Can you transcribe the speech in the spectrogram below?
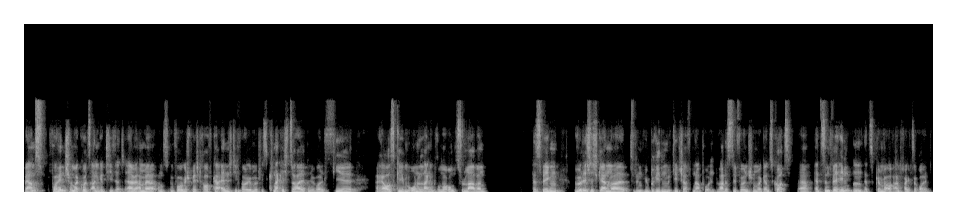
Wir haben es vorhin schon mal kurz angeteasert. Ja, wir haben ja uns im Vorgespräch darauf geeinigt, die Folge möglichst knackig zu halten. Wir wollen viel rausgeben, ohne lange drumherum zu labern. Deswegen würde ich dich gerne mal zu den hybriden Mitgliedschaften abholen. Du hattest sie vorhin schon mal ganz kurz. Ja, jetzt sind wir hinten, jetzt können wir auch anfangen zu rollen.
